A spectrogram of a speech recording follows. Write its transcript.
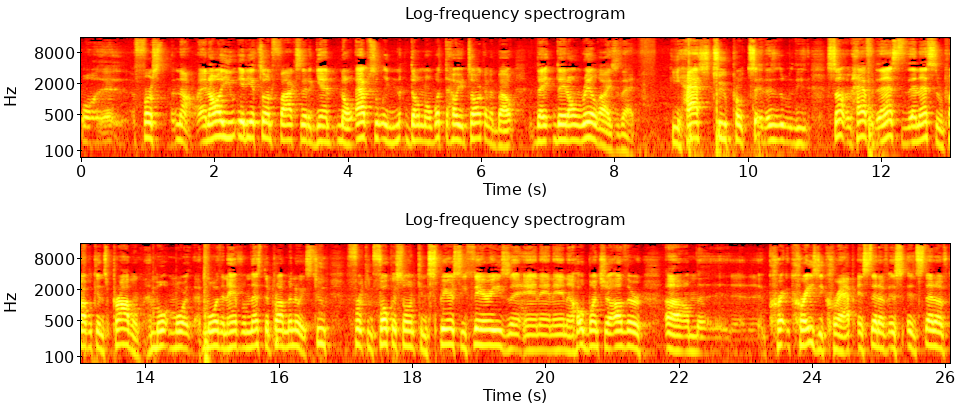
well, uh, first no and all you idiots on Fox that again no absolutely don't know what the hell you're talking about they they don't realize that he has to protect some half and that's and that's the Republicans' problem. More more more than half of them. That's the problem anyway. It's too freaking focused on conspiracy theories and and and a whole bunch of other um, cra- crazy crap instead of instead of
